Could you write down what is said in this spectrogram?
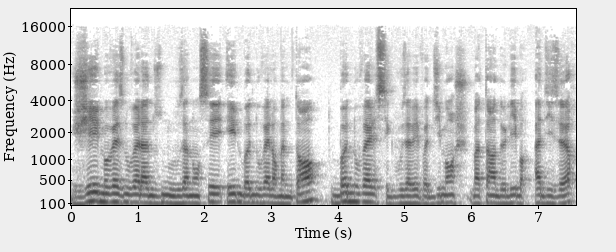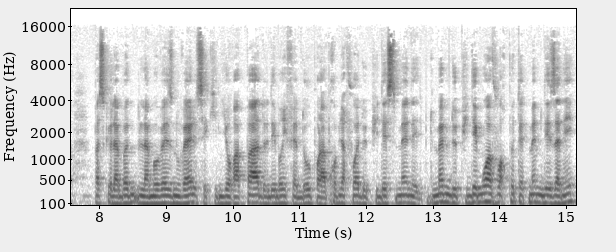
J'ai une mauvaise nouvelle à nous annoncer et une bonne nouvelle en même temps. Bonne nouvelle, c'est que vous avez votre dimanche matin de libre à 10h. Parce que la, bonne, la mauvaise nouvelle, c'est qu'il n'y aura pas de débrief hebdo pour la première fois depuis des semaines et même depuis des mois, voire peut-être même des années.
